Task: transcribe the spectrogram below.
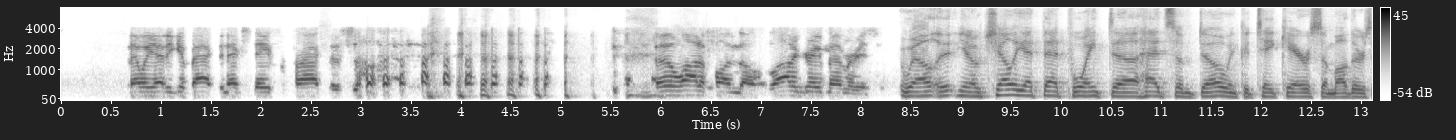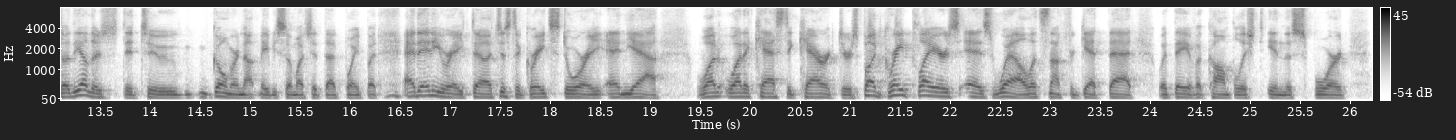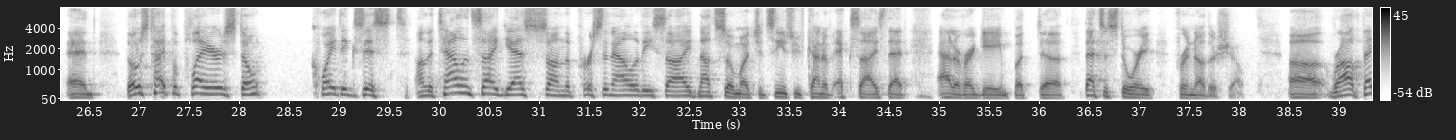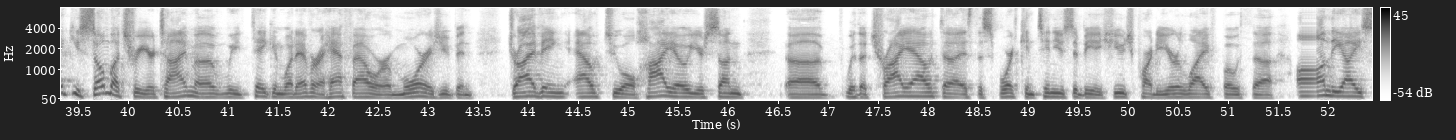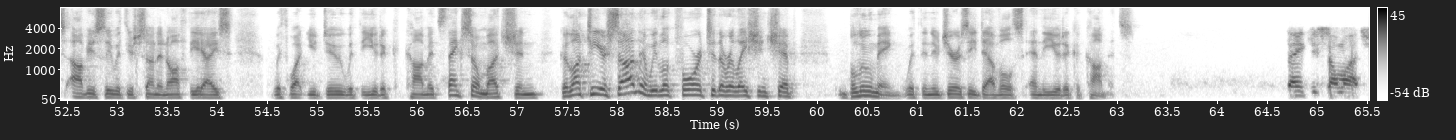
Then we had to get back the next day for practice. So a lot of fun though. A lot of great memories. Well, uh, you know, Chelly at that point uh, had some dough and could take care of some others. Uh, the others did too. Gomer, not maybe so much at that point, but at any rate, uh, just a great story. And yeah, what what a cast of characters, but great players as well. Let's not forget that what they have accomplished in the sport. And those type of players don't quite exist. On the talent side, yes. On the personality side, not so much. It seems we've kind of excised that out of our game, but uh, that's a story for another show. Uh, Rob, thank you so much for your time. Uh, we've taken whatever, a half hour or more as you've been driving out to Ohio. Your son uh, with a tryout uh, as the sport continues to be a huge part of your life, both uh, on the ice, obviously with your son, and off the ice with what you do with the Utica Comets. Thanks so much, and good luck to your son. And we look forward to the relationship blooming with the New Jersey Devils and the Utica Comets. Thank you so much.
